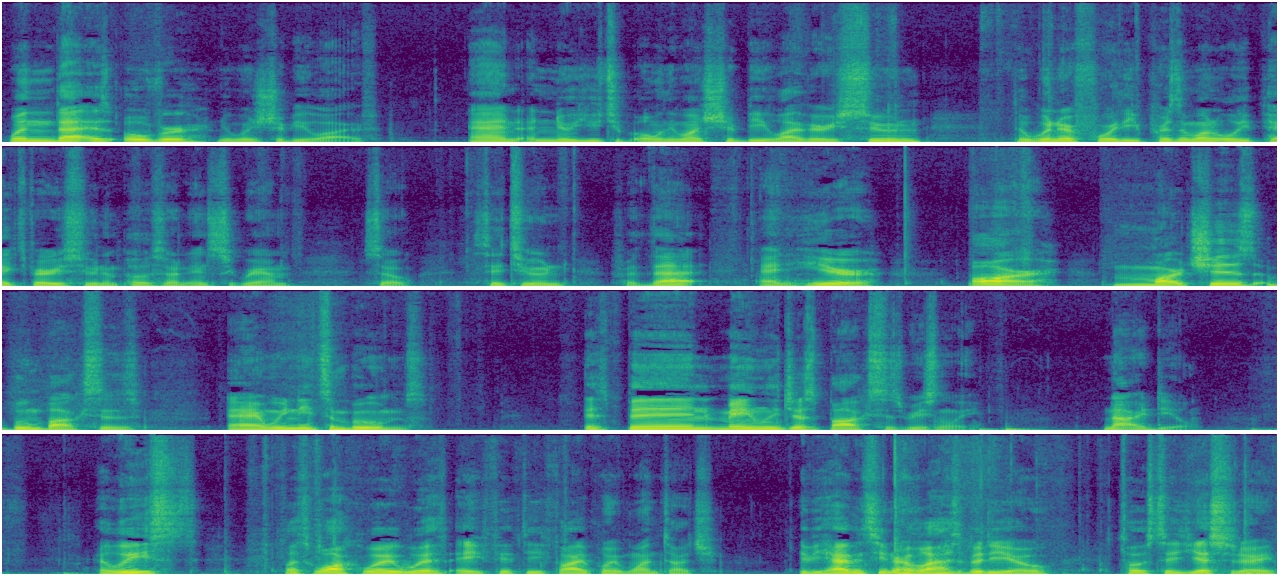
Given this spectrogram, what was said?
When that is over, new ones should be live and a new YouTube only one should be live very soon. The winner for the Prizm one will be picked very soon and posted on Instagram. So stay tuned for that. And here are March's boomboxes. And we need some booms. It's been mainly just boxes recently. Not ideal. At least let's walk away with a 55.1 touch. If you haven't seen our last video posted yesterday,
